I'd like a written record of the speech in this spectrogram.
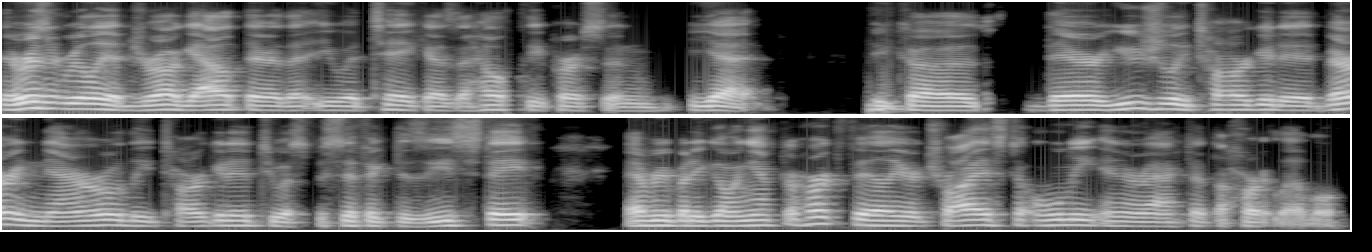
There isn't really a drug out there that you would take as a healthy person yet because they're usually targeted, very narrowly targeted to a specific disease state. Everybody going after heart failure tries to only interact at the heart level.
